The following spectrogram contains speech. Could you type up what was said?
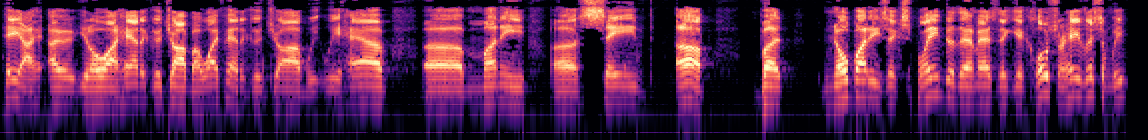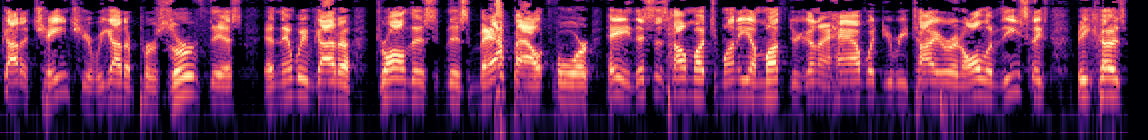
Hey, I, I, you know, I had a good job. My wife had a good job. We we have uh, money uh, saved up, but nobody's explained to them as they get closer, hey, listen, we've got to change here. We got to preserve this, and then we've got to draw this, this map out for, hey, this is how much money a month you're going to have when you retire and all of these things. Because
